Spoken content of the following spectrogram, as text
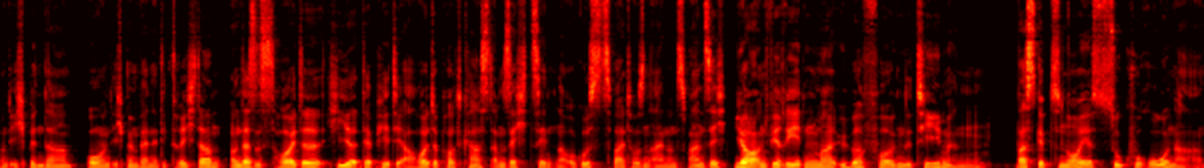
und ich bin da und ich bin Benedikt Richter. Und das ist heute hier der PTA Heute Podcast am 16. August 2021. Ja, und wir reden mal über folgende Themen. Was gibt's Neues zu Corona?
